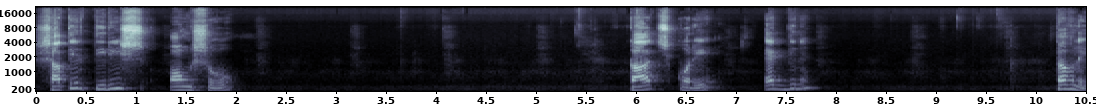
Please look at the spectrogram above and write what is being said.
সাতের তিরিশ অংশ কাজ করে একদিনে। তাহলে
